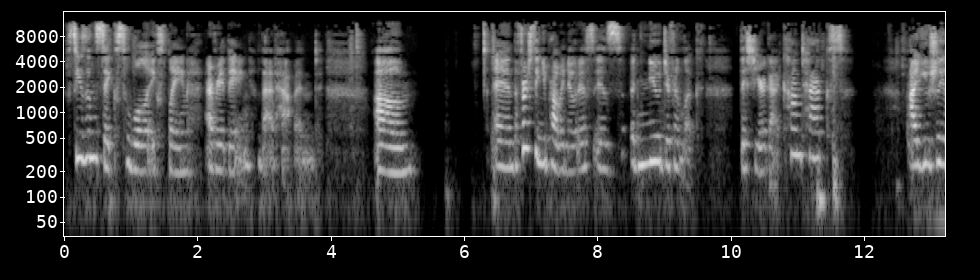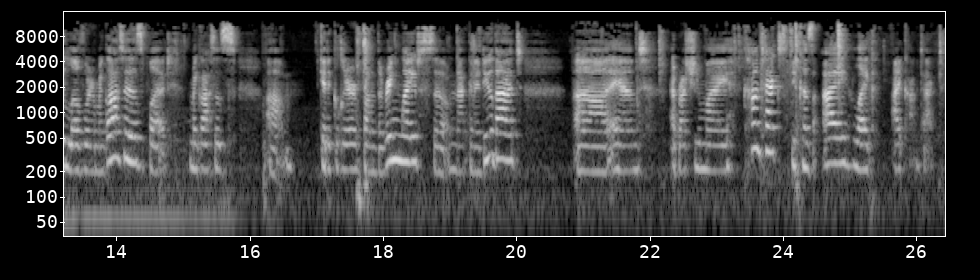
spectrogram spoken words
season six will explain everything that happened. Um, and the first thing you probably notice is a new, different look. This year I got contacts. I usually love wearing my glasses, but my glasses um, get a glare from the ring light, so I'm not gonna do that. Uh, and I brought you my contacts because I like eye contact.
